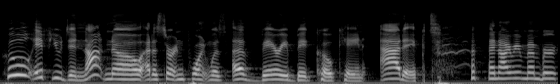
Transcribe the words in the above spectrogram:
who, if you did not know, at a certain point was a very big cocaine addict. and I remember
